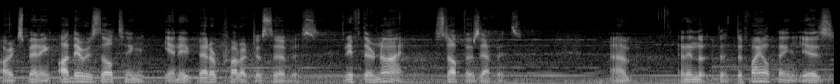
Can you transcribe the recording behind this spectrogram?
are expending, are they resulting in a better product or service? And if they're not, stop those efforts. Um, and then the, the, the, final thing is,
